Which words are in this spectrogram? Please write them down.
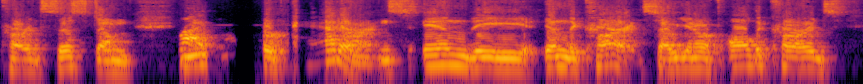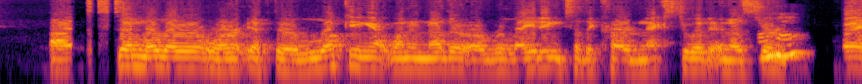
card system, right. for patterns in the in the cards. So you know if all the cards are similar, or if they're looking at one another or relating to the card next to it in a certain mm-hmm. way,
